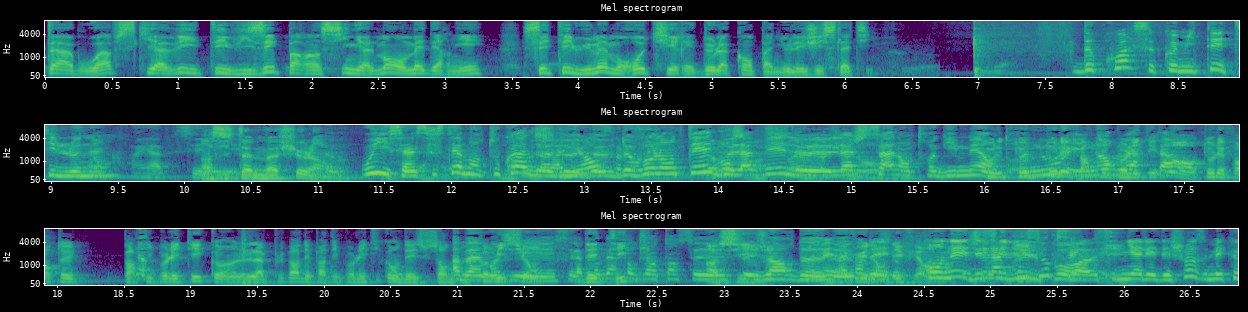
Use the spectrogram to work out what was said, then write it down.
Tahabouafs, qui avait été visé par un signalement en mai dernier, s'était lui-même retiré de la campagne législative. De quoi ce comité est-il le nom Un système mafieux, là. Oui, c'est un système, en tout cas, de, de- de- de volonté Ah de laver le c'est- sale, entre guillemets, entre tous- nous tous les et partis Nord politiques, Bertha. non, tous les partis, partis politiques, ont- la plupart des partis politiques ont des sortes Ah de ben, commissions j'ai- c'est la première d'éthique. fois que j'entends ce, Ah, ce genre de... Mais de- attendez, qu'on ait des cellules pour euh, signaler des choses, mais que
